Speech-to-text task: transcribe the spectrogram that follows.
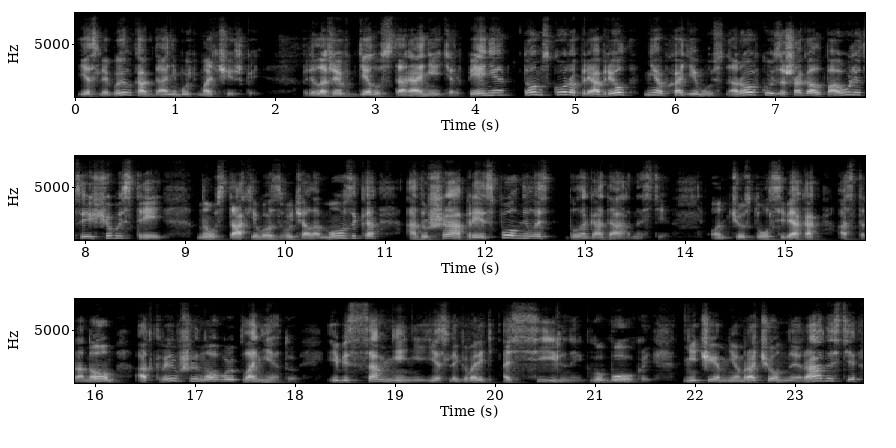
если был когда-нибудь мальчишкой. Приложив к делу старание и терпение, Том скоро приобрел необходимую сноровку и зашагал по улице еще быстрее. На устах его звучала музыка, а душа преисполнилась благодарности. Он чувствовал себя как астроном, открывший новую планету. И без сомнений, если говорить о сильной, глубокой, ничем не омраченной радости,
